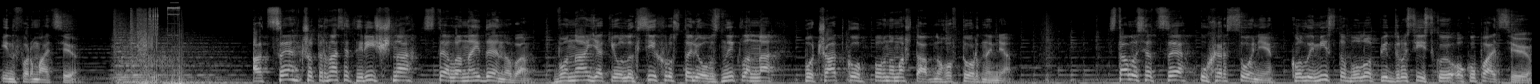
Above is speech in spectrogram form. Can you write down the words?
інформацію. А це 14-річна Стела Найденова. Вона, як і Олексій Хрустальов, зникла на початку повномасштабного вторгнення. Сталося це у Херсоні, коли місто було під російською окупацією.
